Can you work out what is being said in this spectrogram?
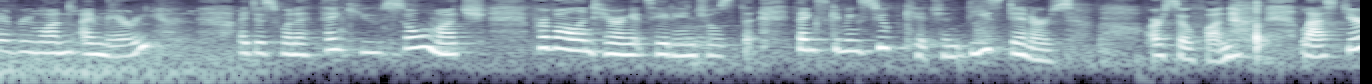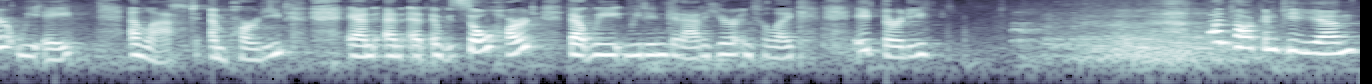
everyone. I'm Mary. I just want to thank you so much for volunteering at St. Angel's Th- Thanksgiving Soup Kitchen. These dinners are so fun. Last year, we ate and laughed and partied, and, and, and it was so hard that we, we didn't get out of here until like 8.30. I'm talking PM.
